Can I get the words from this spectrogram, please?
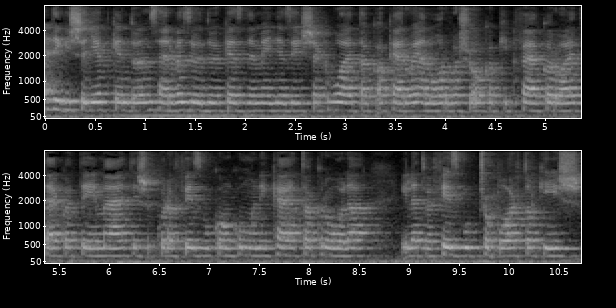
Eddig is egyébként önszerveződő kezdeményezések voltak, akár olyan orvosok, akik felkarolták a témát, és akkor a Facebookon kommunikáltak róla, illetve Facebook csoportok is,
